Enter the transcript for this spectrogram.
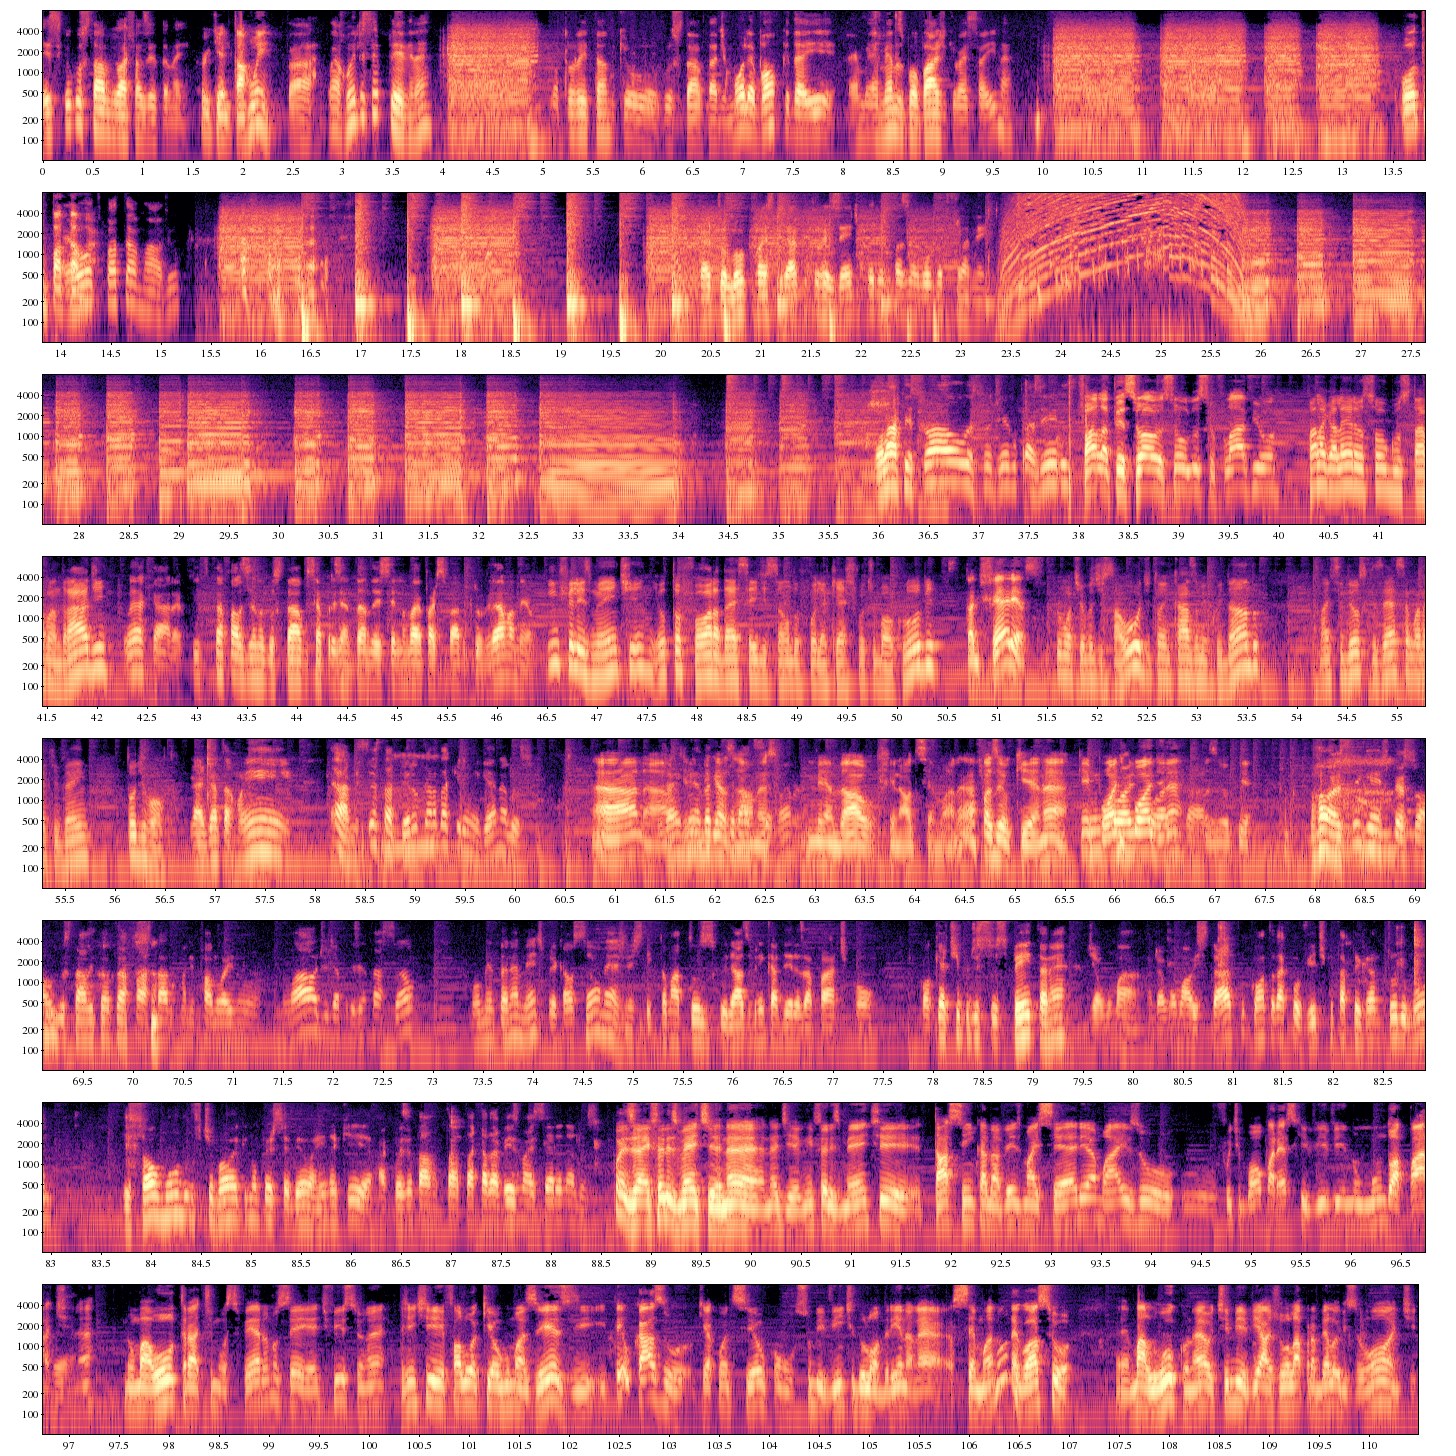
Esse que o Gustavo vai fazer também. Porque ele tá ruim? Tá. Mas ruim ele sempre teve, né? Aproveitando que o Gustavo tá de molho, é bom porque daí é, é menos bobagem que vai sair, né? Outro patamar. É outro patamar, viu? Cartoloco vai estrear contra o Rezende podendo fazer um gol contra o Flamengo. Olá pessoal, eu sou Diego Prazeres. Fala pessoal, eu sou o Lúcio Flávio. Fala galera, eu sou o Gustavo Andrade. Ué, cara, o que, que tá fazendo o Gustavo se apresentando aí se ele não vai participar do programa, meu? Infelizmente, eu tô fora dessa edição do FolhaCast Futebol Clube. Tá de férias? Por motivos de saúde, tô em casa me cuidando. Mas se Deus quiser, semana que vem, tô de volta. Garganta ruim. Ah, mas sexta-feira hum. o cara dá aquele migué, né, Lúcio? Ah, não. Já emenda miguezão, né? Emendar o final de semana. É fazer o quê, né? Quem, Quem pode, pode, pode, pode, né? Cara. Fazer o quê? Bom, é o seguinte, pessoal. O Gustavo então está afastado, como ele falou aí no, no áudio de apresentação, momentaneamente, precaução, né? A gente tem que tomar todos os cuidados, brincadeiras à parte com qualquer tipo de suspeita, né? De, alguma, de algum mal-estar por conta da Covid que está pegando todo mundo. E só o mundo do futebol é que não percebeu ainda que a coisa tá, tá, tá, cada vez mais séria, né, Lúcio? Pois é, infelizmente, né, né Diego? Infelizmente, tá sim cada vez mais séria, mas o, o futebol parece que vive num mundo à parte, é. né? numa outra atmosfera, não sei, é difícil, né? A gente falou aqui algumas vezes e, e tem o caso que aconteceu com o sub-20 do Londrina, né? Essa semana um negócio é, maluco, né? O time viajou lá para Belo Horizonte,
